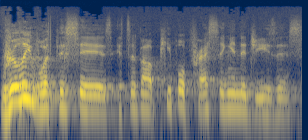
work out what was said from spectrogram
Really, what this is, it's about people pressing into Jesus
